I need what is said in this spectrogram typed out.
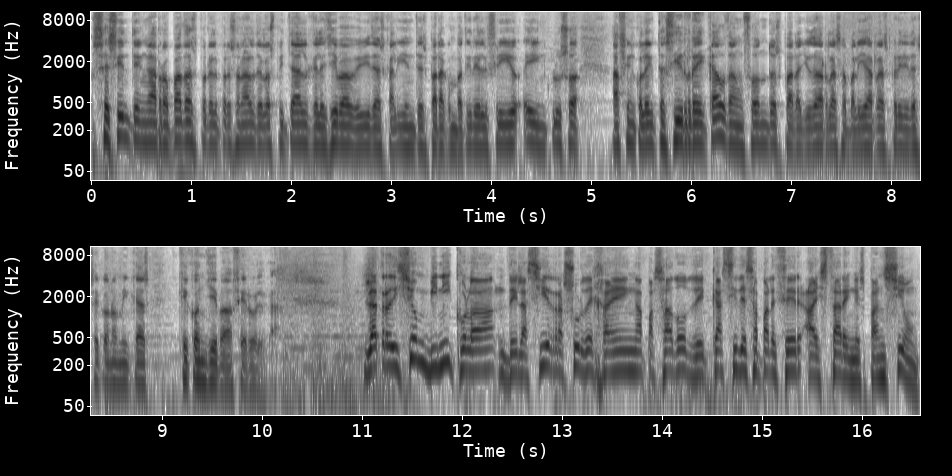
se sienten arropadas por el personal del hospital que les lleva bebidas calientes para combatir el frío e incluso hacen colectas y recaudan fondos para ayudarlas a paliar las pérdidas económicas que conlleva hacer huelga. La tradición vinícola de la Sierra Sur de Jaén ha pasado de casi desaparecer a estar en expansión.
